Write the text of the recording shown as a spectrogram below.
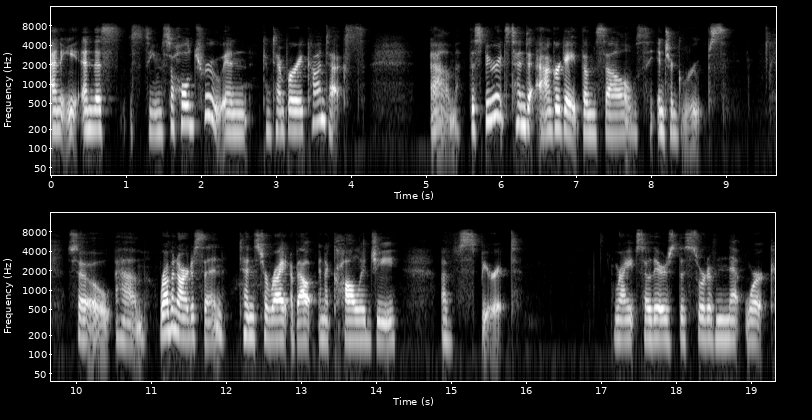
and, and this seems to hold true in contemporary contexts, um, the spirits tend to aggregate themselves into groups. So, um, Robin Artisson tends to write about an ecology of spirit, right? So, there's this sort of network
